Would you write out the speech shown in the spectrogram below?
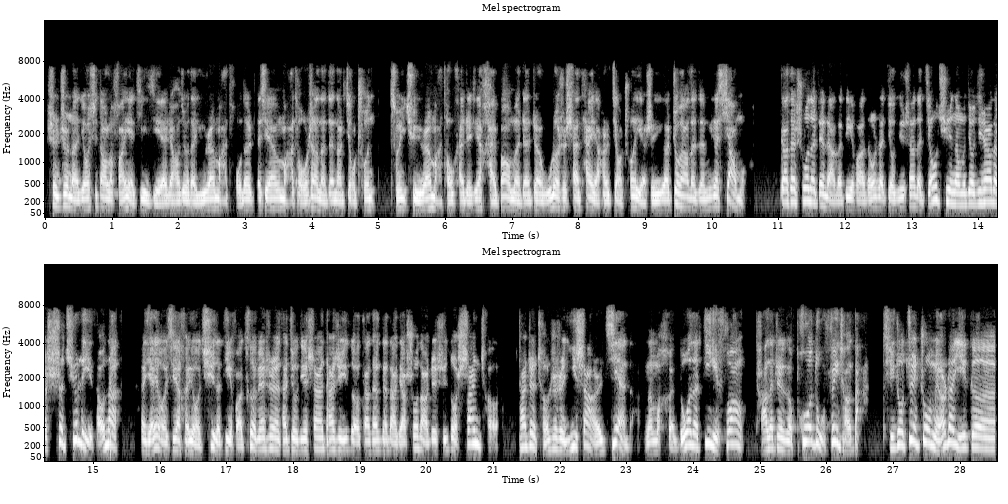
甚至呢，尤其到了繁衍季节，然后就在渔人码头的这些码头上呢，在那叫春。所以去渔人码头看这些海豹们在这，无论是晒太阳还是叫春，也是一个重要的这么一个项目。刚才说的这两个地方都是在旧金山的郊区，那么旧金山的市区里头呢，也有一些很有趣的地方，特别是它旧金山，它是一座刚才跟大家说到，这是一座山城。它这城市是依山而建的，那么很多的地方，它的这个坡度非常大。其中最著名的一个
